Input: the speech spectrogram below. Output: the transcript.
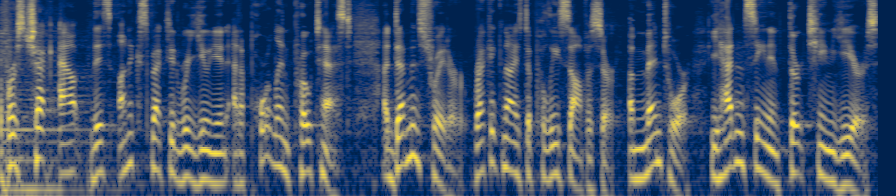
But first, check out this unexpected reunion at a Portland protest. A demonstrator recognized a police officer, a mentor he hadn't seen in 13 years.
